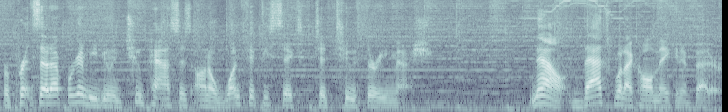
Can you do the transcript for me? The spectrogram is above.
For print setup, we're going to be doing two passes on a 156 to 230 mesh. Now, that's what I call making it better.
